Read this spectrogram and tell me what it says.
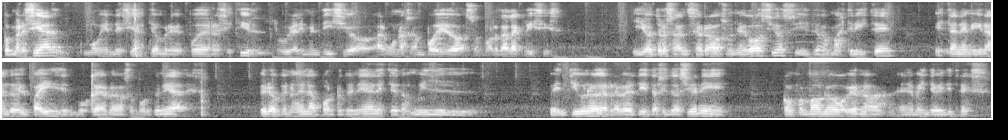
Comercial, como bien decía este hombre, puede resistir el rubro alimenticio, algunos han podido soportar la crisis y otros han cerrado sus negocios y lo más triste, están emigrando del país en busca de nuevas oportunidades. Espero que nos den la oportunidad en este 2021 de revertir esta situación y conformar un nuevo gobierno en el 2023.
